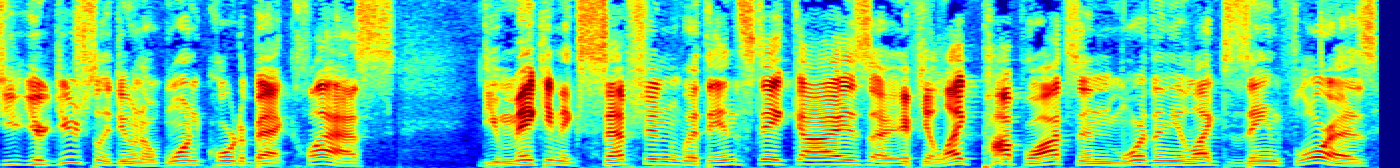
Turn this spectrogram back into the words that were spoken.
you're usually doing a one quarterback class. Do you make an exception with in-state guys? Uh, if you like Pop Watson more than you liked Zane Flores,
